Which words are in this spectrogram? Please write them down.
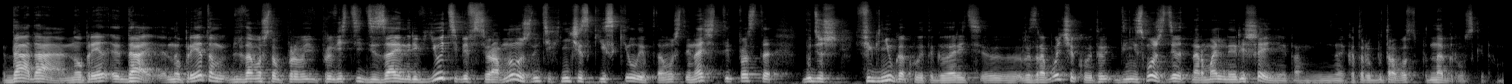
Да, да, но при, да, но при этом для того, чтобы провести дизайн-ревью, тебе все равно нужны технические скиллы, потому что иначе ты просто будешь фигню какую-то говорить э, разработчику, и ты, ты не сможешь сделать нормальное решение, там, не знаю, которое будет работать под нагрузкой, там,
